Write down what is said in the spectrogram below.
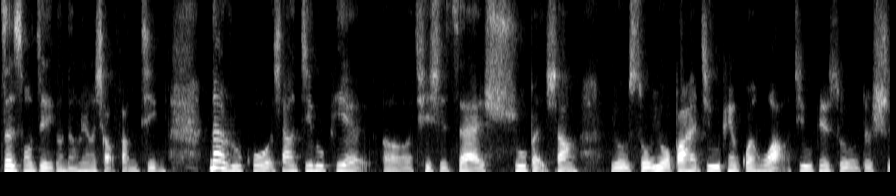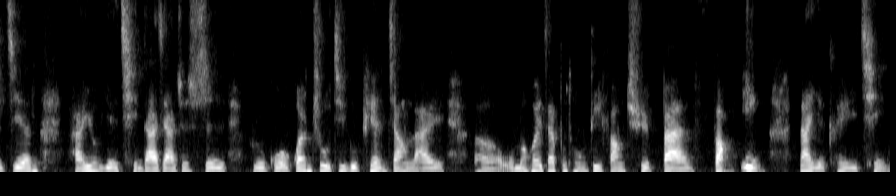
赠送这个能量小方巾。那如果像纪录片，呃，其实在书本上有所有包含纪录片官网、纪录片所有的时间，还有也请大家就是如果关注纪录片，将来呃我们会在不同地方去办放映，那也可以请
